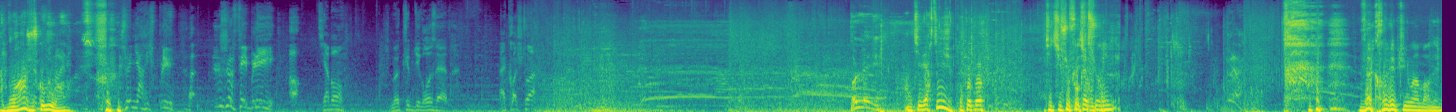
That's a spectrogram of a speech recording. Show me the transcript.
Un bourrin jusqu'au bout. je n'y arrive plus. Je faiblis. Oh, Tiens bon, je m'occupe du gros œuvre. Accroche-toi. Olé petit vertige Pourquoi pas? Petite suffocation. Va crever plus loin, bordel.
